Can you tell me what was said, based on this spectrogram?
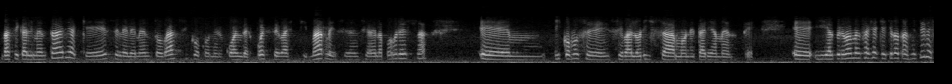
básica alimentaria, que es el elemento básico con el cual después se va a estimar la incidencia de la pobreza em, y cómo se, se valoriza monetariamente. Eh, y el primer mensaje que quiero transmitir es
